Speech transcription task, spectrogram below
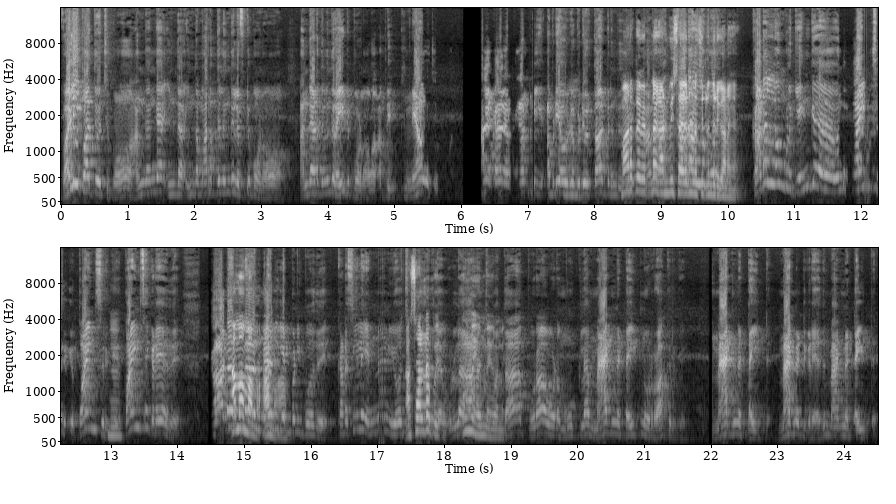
வழி பார்த்து வச்சுக்கோ. அங்கங்க இந்த இந்த மரத்துல இருந்து லெஃப்ட் போகணும் அந்த இடத்துல இருந்து ரைட் போகணும் அப்படி ஞாபகம் அப்படி அப்படி அவருக்கு அப்படி ஒரு தாட் இருந்தது. மரத்தை வெட்டினா confuse ஆயிரும் நினைச்சிட்டு இருந்திருக்கானுங்க. கடல்ல உங்களுக்கு எங்க வந்து பாயிண்ட்ஸ் இருக்கு? பாயிண்ட்ஸ் இருக்கு. பாயிண்ட்ஸே கிடையாது. பண்ணி போகுது. கடைசியில என்னன்னு யோசிச்சு. உள்ள புறாவோட மூக்குல மேக்னடைட்னு ஒரு ராக் இருக்கு. மேக்னடைட் மேக்னெட் கிடையாது. மேக்னடைட்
